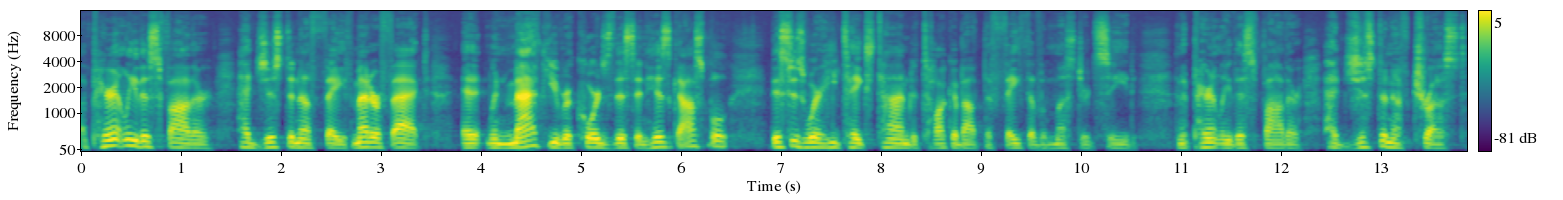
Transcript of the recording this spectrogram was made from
Apparently, this father had just enough faith. Matter of fact, eh, when Matthew records this in his gospel, this is where he takes time to talk about the faith of a mustard seed. And apparently, this father had just enough trust,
